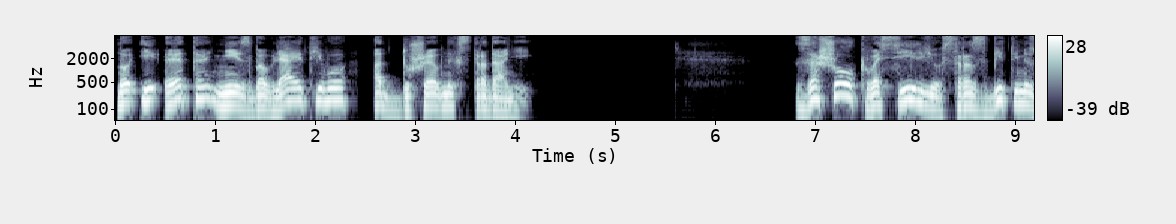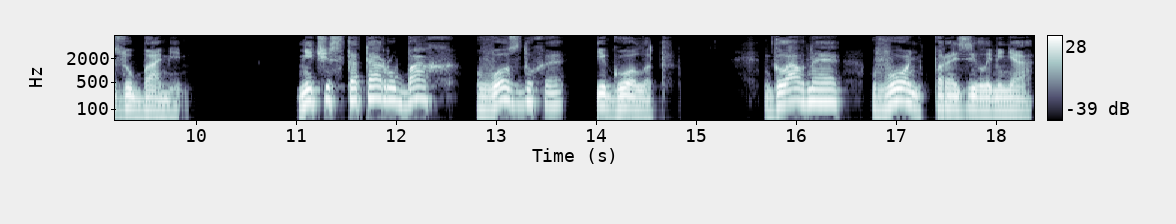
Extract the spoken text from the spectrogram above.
но и это не избавляет его от душевных страданий. Зашел к Василию с разбитыми зубами. Нечистота рубах, воздуха и голод. Главное, вонь поразила меня,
